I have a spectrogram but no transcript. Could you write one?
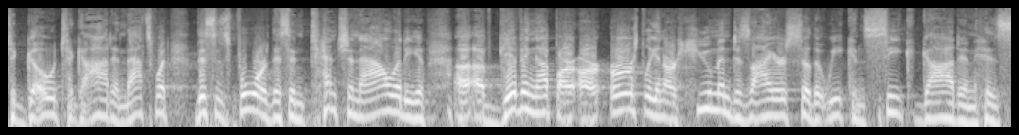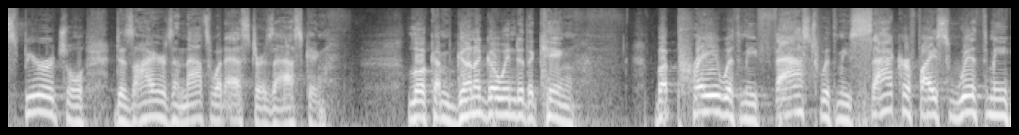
to go to God. And that's what this is for this intentionality of, uh, of giving up our, our earthly and our human desires so that we can seek God in his spiritual desires. And that's what Esther is asking. Look, I'm going to go into the king. But pray with me, fast with me, sacrifice with me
